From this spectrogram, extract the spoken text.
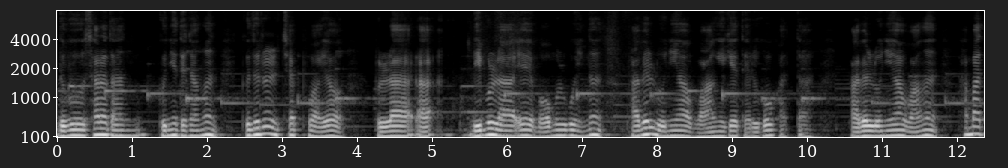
느부사라단 근위 대장은 그들을 체포하여 블라라, 리블라에 머물고 있는 바벨로니아 왕에게 데리고 갔다. 바벨로니아 왕은 하마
